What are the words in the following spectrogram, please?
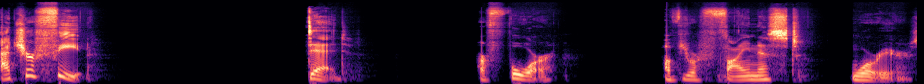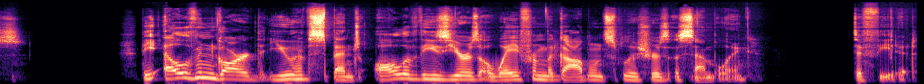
at your feet, dead, are four of your finest warriors the elven guard that you have spent all of these years away from the goblin splooshers assembling, defeated.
